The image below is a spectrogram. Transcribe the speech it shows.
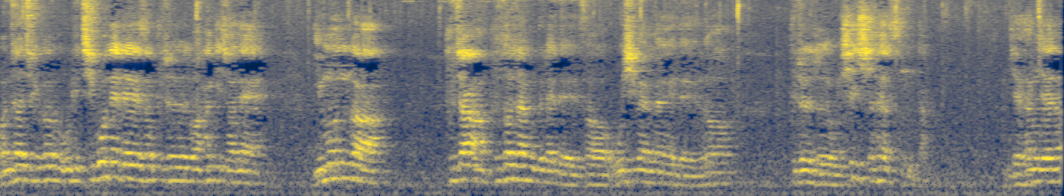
먼저 지금 우리 직원에 대해서 구조조정을 하기 전에 임원과 부장, 부서장들에 대해서 50여 명에 대해서 구조조정을 실시하였습니다. 이제 현재는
